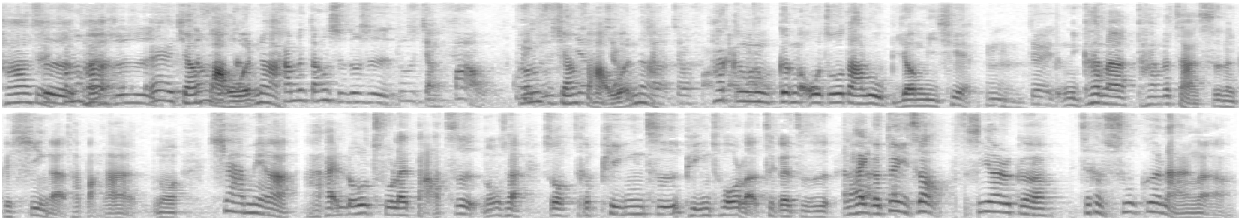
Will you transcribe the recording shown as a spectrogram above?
她是他们好像说是哎讲法文啊，他们当时都是都是讲法文，他们是讲法文呐啊，，他跟跟欧洲大陆比较密切。嗯对，你看呢、他的展示那个信啊，他把它弄下面啊，还还露出来打字，弄出来说这个拼字拼错了，这个字还有一个对照。第二个，这个苏格兰啊，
